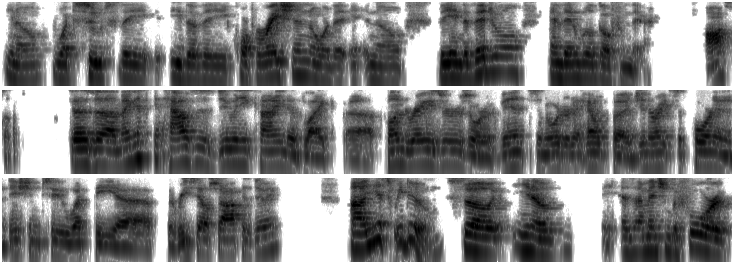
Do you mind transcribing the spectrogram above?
you know what suits the either the corporation or the you know the individual and then we'll go from there. Awesome. Does uh, Magnificat houses do any kind of like uh, fundraisers or events in order to help uh, generate support in addition to what the uh, the resale shop is doing? Uh, yes we do. So you know as i mentioned before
